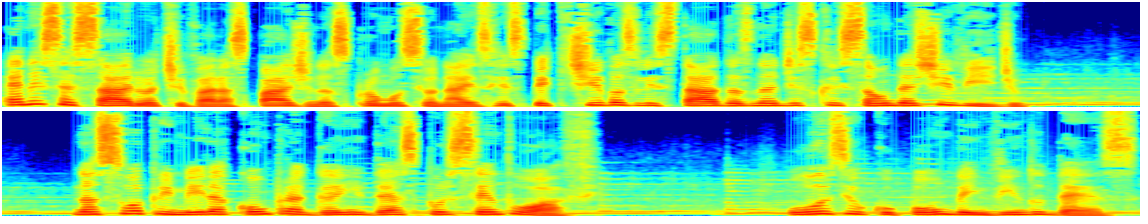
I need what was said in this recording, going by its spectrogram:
é necessário ativar as páginas promocionais respectivas listadas na descrição deste vídeo. Na sua primeira compra ganhe 10% off. Use o cupom Bem-vindo 10.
